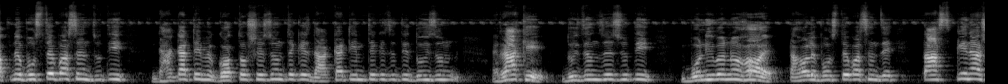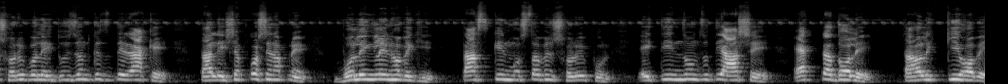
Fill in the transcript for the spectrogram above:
আপনি বুঝতে পারছেন যদি ঢাকা টিমে গত সেশন থেকে, ঢাকা টিম থেকে যদি দুইজন রাখে, দুইজন যদি বনিবন হয়, তাহলে বুঝতে পারছেন যে তাসকিন আর শরীফুল এই দুইজনকে যদি রাখে, তাহলে হিসাব করছেন আপনি, বোলিং লাইন হবে কি? তাসকিন, মোস্তাফিজ, শরীফুল, এই তিনজন যদি আসে একটা দলে তাহলে কি হবে?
